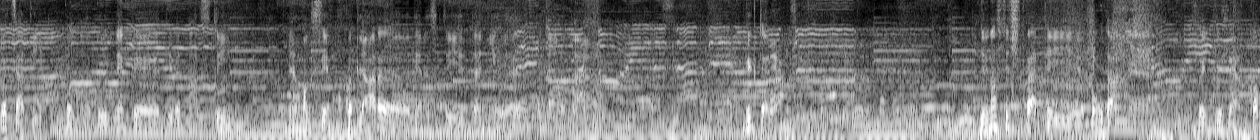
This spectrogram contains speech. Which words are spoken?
20-й Антон Дудник, е, 19-й е, Максим Котляр, е, 11-й Даніл Вікторія. 94-й Богдан Бендюженко. Е,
